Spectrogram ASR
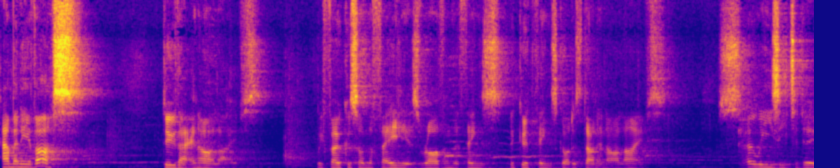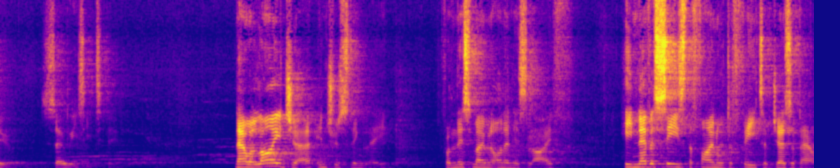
How many of us do that in our lives? We focus on the failures rather than the things, the good things God has done in our lives. So easy to do. So easy to do. Now, Elijah, interestingly, from this moment on in his life, he never sees the final defeat of Jezebel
